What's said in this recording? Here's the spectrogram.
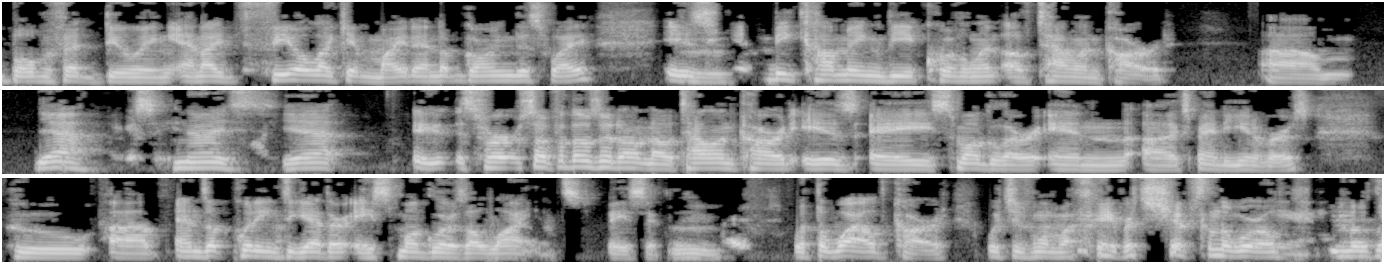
Boba Fett doing, and I feel like it might end up going this way, is Mhm. him becoming the equivalent of Talon Karrde. Um, Yeah. Nice. Yeah. It's for so for those who don't know, Talon Karrde is a smuggler in uh, Expanded Universe who uh, ends up putting together a smugglers alliance, basically, Mm. right? with the Wild Karrde, which is one of my favorite ships in the world, Yeah. even though it's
